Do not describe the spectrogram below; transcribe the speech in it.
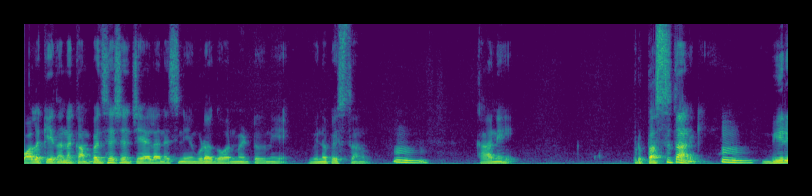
వాళ్ళకి ఏదైనా కంపెన్సేషన్ చేయాలనేసి నేను కూడా గవర్నమెంట్ని వినపిస్తాను. కానీ ఇప్పుడు ప్రస్తుతానికి. మీరు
